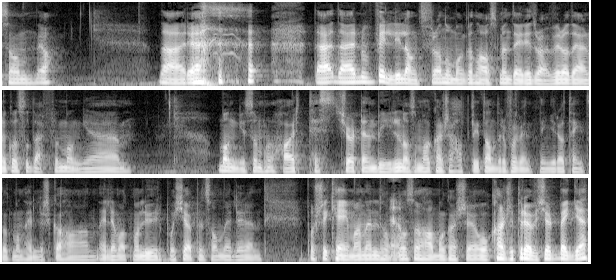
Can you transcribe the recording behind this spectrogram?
sånn, ja det er, det er, det er noe veldig langt fra noe man kan ha som en daily driver, og det er nok også derfor mange, mange som har testkjørt den bilen, og som har kanskje hatt litt andre forventninger og tenkt at man heller skal ha eller at man lurer på å kjøpe en sånn eller en Porsche Cayman eller noe sånt, Ja. og så har man kanskje, og kanskje prøvekjørt begge,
